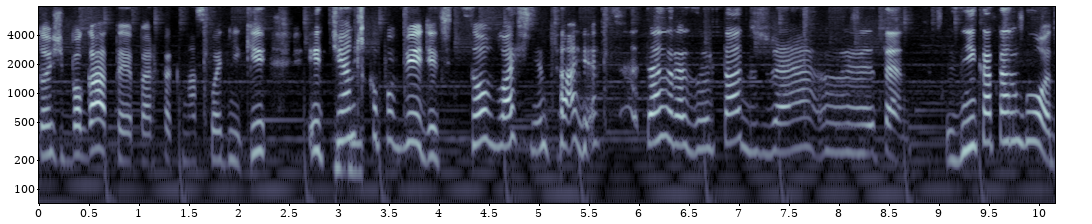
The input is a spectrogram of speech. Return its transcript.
dość bogaty perfekt na składniki i ciężko powiedzieć, co właśnie daje ten rezultat, że e, ten znika ten głód,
